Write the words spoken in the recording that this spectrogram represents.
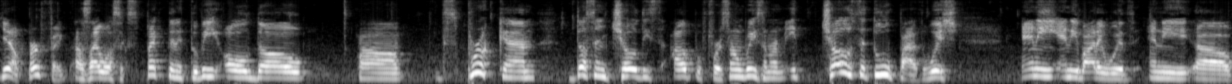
you know, perfect as I was expecting it to be. Although uh, cam doesn't show this output for some reason. I mean, it shows the tool path, which any anybody with any uh,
